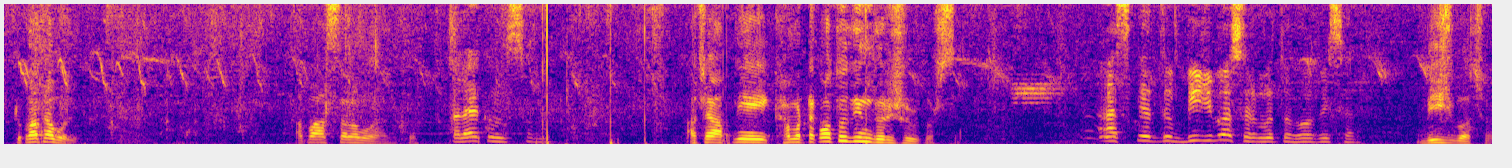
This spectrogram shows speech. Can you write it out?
একটু কথা বলি। আপা, আসসালামু আলাইকুম। আসসালাম। আচ্ছা আপনি এই খামারটা কতদিন ধরে শুরু করছেন? আজকে তো বিশ বছর মতো হবে স্যার বিশ বছর।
